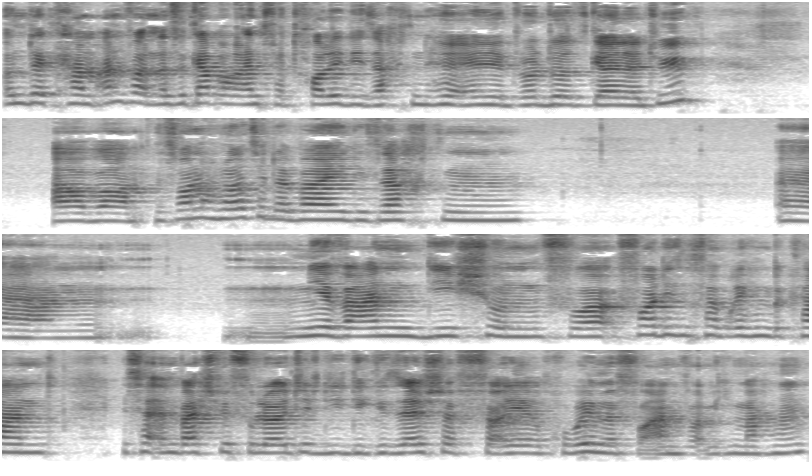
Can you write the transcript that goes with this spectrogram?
und da kamen Antworten. Also gab auch ein, zwei Trolle, die sagten, hey, Elliot Rodgers, geiler Typ. Aber es waren noch Leute dabei, die sagten, ähm, mir waren die schon vor, vor diesem Verbrechen bekannt. Ist halt ein Beispiel für Leute, die die Gesellschaft für ihre Probleme verantwortlich machen.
